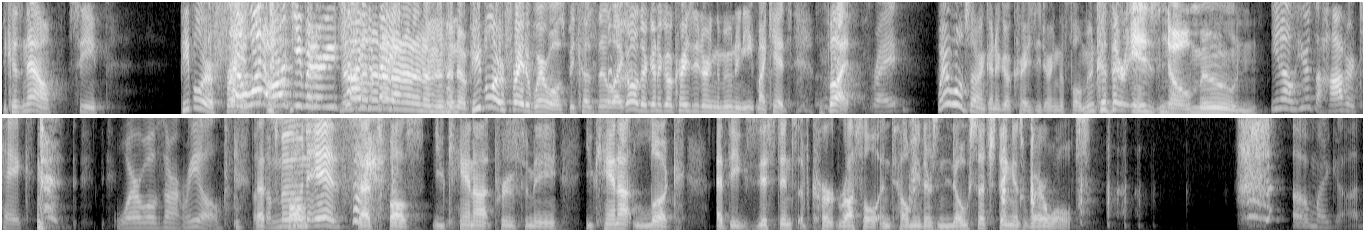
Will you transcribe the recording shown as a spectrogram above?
Because now, see, people are afraid. So what argument are you No, trying no, to no, no, make? no, no, no, no, no, no. People are afraid of werewolves because they're like, oh, they're going to go crazy during the moon and eat my kids. But Right. werewolves aren't going to go crazy during the full moon because there is no moon. You know, here's a hotter take. Werewolves aren't real. But That's the moon false. is. That's false. You cannot prove to me. You cannot look at the existence of Kurt Russell and tell me there's no such thing as werewolves. oh my god.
